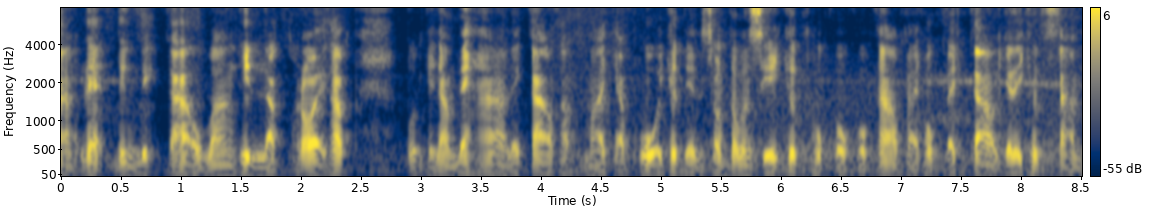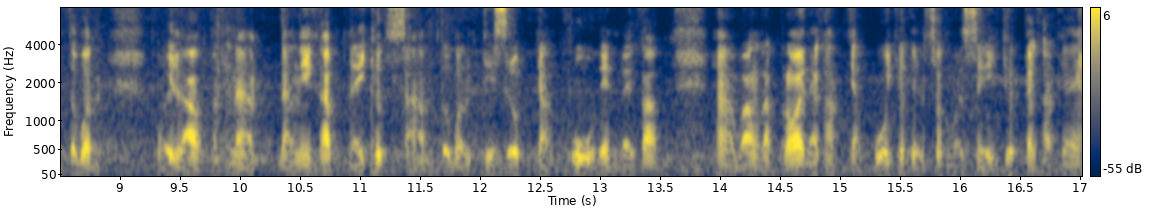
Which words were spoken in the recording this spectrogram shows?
5และดึงเลข9วางที่หลักร้อยครับ ผมจะนำได้ 5 และ 9 ครับ มาจากผู้ชุดเด่น 2ตัวบน4 ชุด 6 6 6 9 8 6 8 9 จะได้ชุด 3ตัวบนหวยลาวพัฒนาดังนี้ครับ ในชุด 3ตัวบนที่สรุปจับผู้เด่นไว้ก็5วางหลักร้อยนะครับจับผู้ชุดเด่น 2ตัวบน4 ชุดนะครับ จะได้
